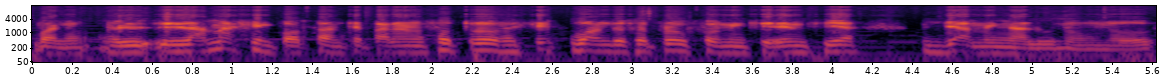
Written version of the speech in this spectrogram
Bueno, la más importante para nosotros es que cuando se produzca una incidencia llamen al 112.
